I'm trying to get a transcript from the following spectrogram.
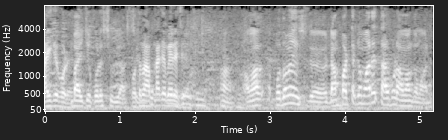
বাইকে করে? বাইকে করে সিউড়ি আসছিলাম। প্রথমে আপনাকে মেরেছে? হ্যাঁ আমার প্রথমে ডাম্পারটাকে মারে তারপর আমাকে মারে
